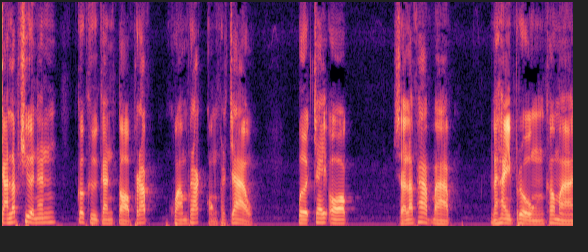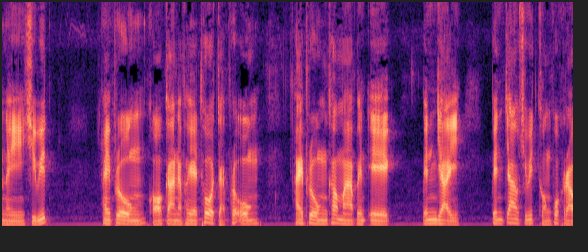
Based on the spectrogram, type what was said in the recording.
การรับเชื่อนั้นก็คือการตอบรับความรักของพระเจ้า เปิดใจออกสารภาพบาป และให้พระองค์เข้ามาในชีวิต ให้พระองค์ขอการอภัยโทษจากพระองค์ ให้พระองค์เข้ามาเป็นเอก เป็นใหญ่เป็นเจ้าชีวิตของพวกเรา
